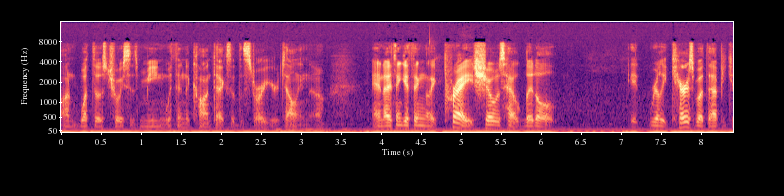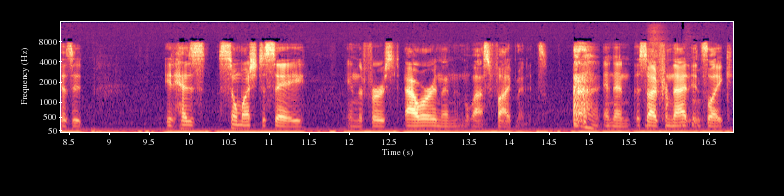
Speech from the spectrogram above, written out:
on what those choices mean within the context of the story you're telling though. And I think a thing like Prey shows how little it really cares about that because it it has so much to say in the first hour and then in the last 5 minutes. and then aside from that it's like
